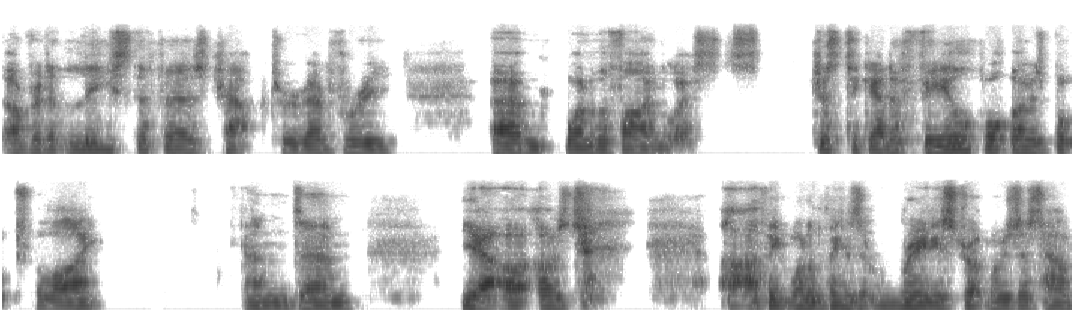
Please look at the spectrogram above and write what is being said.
I've read at least the first chapter of every um, one of the finalists just to get a feel for what those books were like. And um, yeah, I, I was. I think one of the things that really struck me was just how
